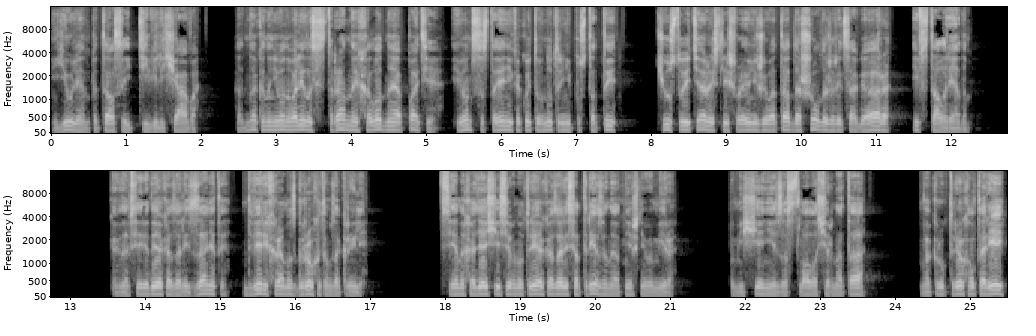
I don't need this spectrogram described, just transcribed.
Юлиан пытался идти величаво, Однако на него навалилась странная холодная апатия, и он в состоянии какой-то внутренней пустоты, чувствуя тяжесть лишь в районе живота, дошел до жреца Гаара и встал рядом. Когда все ряды оказались заняты, двери храма с грохотом закрыли. Все находящиеся внутри оказались отрезаны от внешнего мира. Помещение застлала чернота. Вокруг трех алтарей,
